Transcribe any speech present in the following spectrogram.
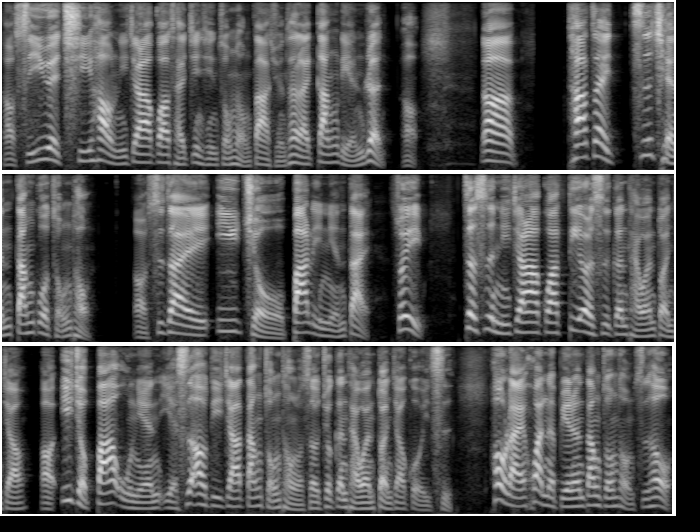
啊，十一月七号尼加拉瓜才进行总统大选，他才刚连任啊。那他在之前当过总统。哦，是在一九八零年代，所以这是尼加拉瓜第二次跟台湾断交。哦，一九八五年也是奥蒂加当总统的时候就跟台湾断交过一次，后来换了别人当总统之后，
